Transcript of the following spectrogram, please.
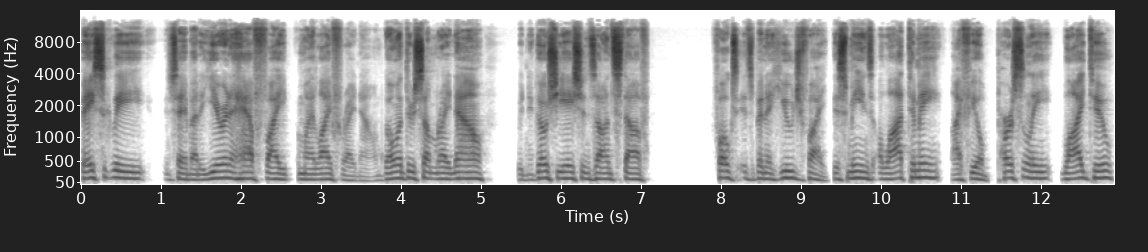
basically, say, about a year and a half fight in my life right now. I'm going through something right now with negotiations on stuff. Folks, it's been a huge fight. This means a lot to me. I feel personally lied to.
